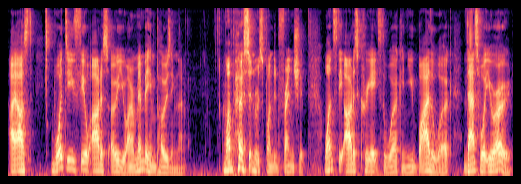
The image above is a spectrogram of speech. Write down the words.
I asked, What do you feel artists owe you? I remember him posing that. One person responded friendship. Once the artist creates the work and you buy the work, that's what you're owed.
